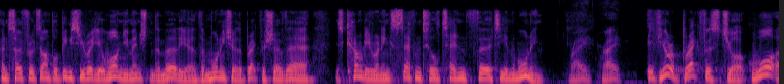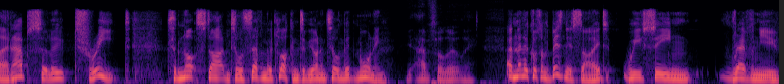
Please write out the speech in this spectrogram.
And so, for example, BBC Radio One, you mentioned them earlier. The morning show, the breakfast show, there is currently running seven till ten thirty in the morning. Right, right. If you're a breakfast jock, what an absolute treat to not start until seven o'clock and to be on until mid morning. Yeah, absolutely. And then, of course, on the business side, we've seen revenue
